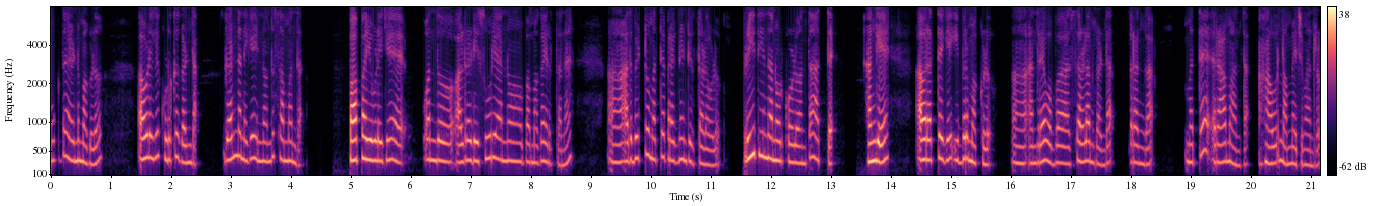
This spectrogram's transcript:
ಮುಗ್ಧ ಹೆಣ್ಣುಮಗಳು ಅವಳಿಗೆ ಕುಡುಕ ಗಂಡ. ಗಂಡನಿಗೆ ಇನ್ನೊಂದು ಸಂಬಂಧ. ಪಾಪ ಇವಳಿಗೆ ಒಂದು ಆಲ್ರೆಡಿ ಸೂರ್ಯ ಅನ್ನೋ ಒಬ್ಬ ಮಗ ಇರ್ತಾನೆ. ಅದು ಬಿಟ್ಟು ಮತ್ತೆ ಪ್ರೆಗ್ನೆಂಟ್ ಇರ್ತಾಳೆ ಅವಳು. ಪ್ರೀತಿಯಿಂದ ನೋಡ್ಕೊಳ್ಳೋ ಅಂತ ಅತ್ತೆ. ಹಾಗೆ ಅವರ ಅತ್ತೆಗೆ ಇಬ್ಬರು ಮಕ್ಕಳು. ಅಂದರೆ ಅಂದ್ರೆ ಒಬ್ಬ ಸರಳನ್ ಗಂಡ, ರಂಗ, ಮತ್ತೆ ರಾಮ ಅಂತ. ಅವರು ನಮ್ಮ ಯಜಮಾನರು.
